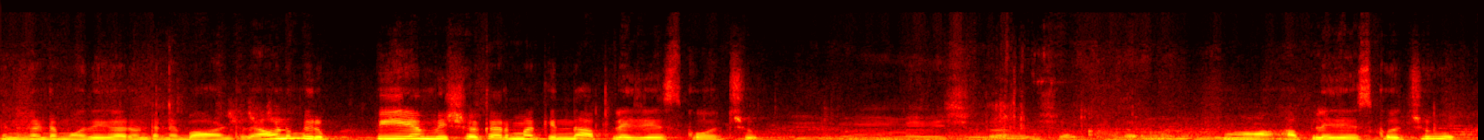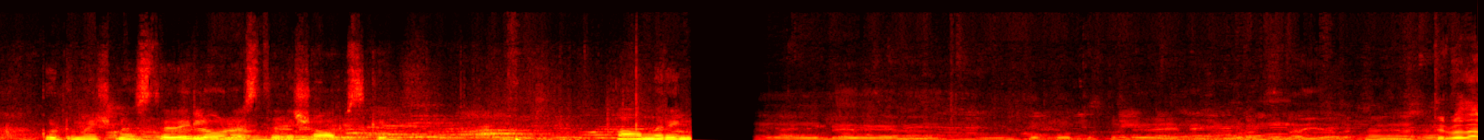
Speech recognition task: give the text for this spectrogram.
ఎందుకంటే మోదీ గారు ఉంటేనే బాగుంటుంది. అవును మీరు పిఎం విశ్వకర్మ కింద అప్లై చేసుకోవచ్చు. ఆ, అప్లై చేసుకోవచ్చు. కుటుంబ మిషన్ వస్తుంది లోన్ వస్తుంది షాప్స్కి. మరి తిరుపతి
